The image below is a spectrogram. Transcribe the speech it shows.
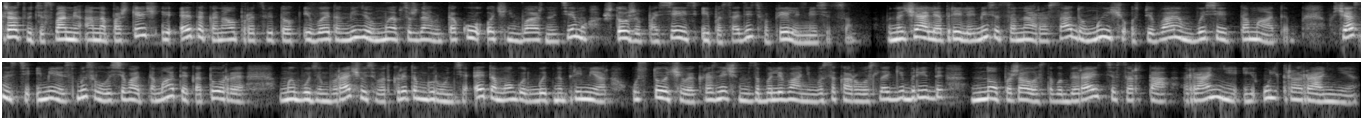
Здравствуйте, с вами Анна Пашкевич и это канал про цветок. И в этом видео мы обсуждаем такую очень важную тему, что же посеять и посадить в апреле месяце. В начале апреля месяца на рассаду мы еще успеваем высеять томаты. В частности, имеет смысл высевать томаты, которые мы будем выращивать в открытом грунте. Это могут быть, например, устойчивые к различным заболеваниям высокорослые гибриды, но, пожалуйста, выбирайте сорта ранние и ультраранние.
